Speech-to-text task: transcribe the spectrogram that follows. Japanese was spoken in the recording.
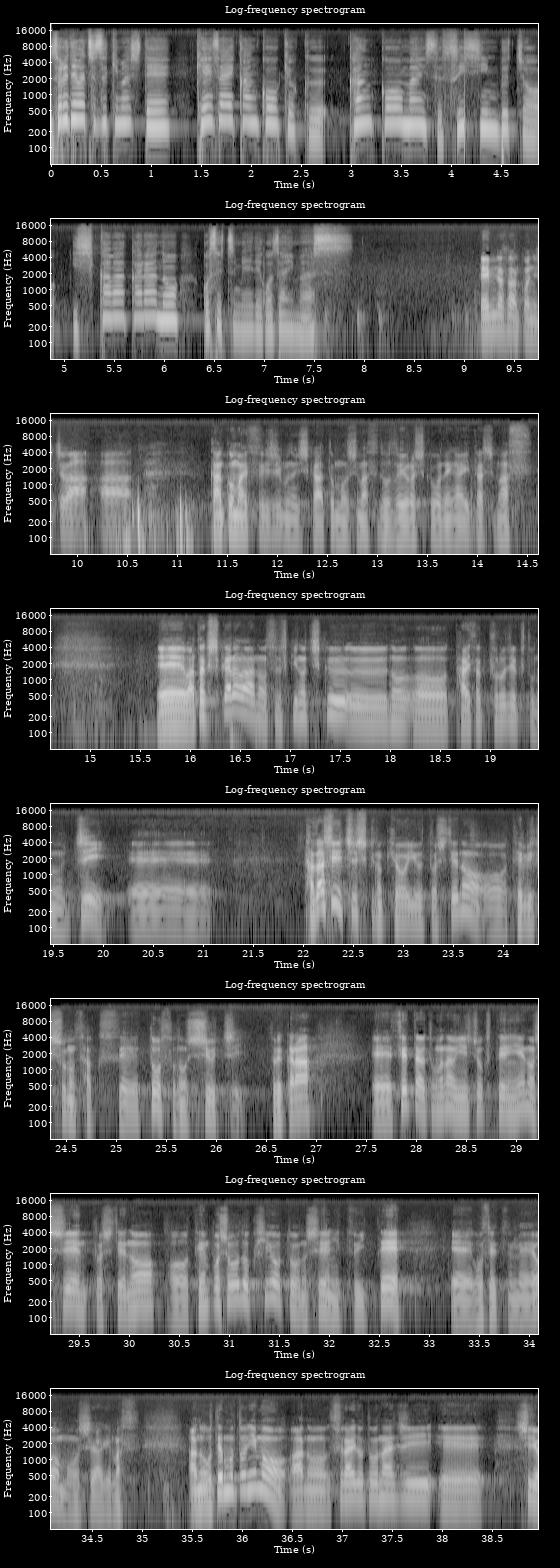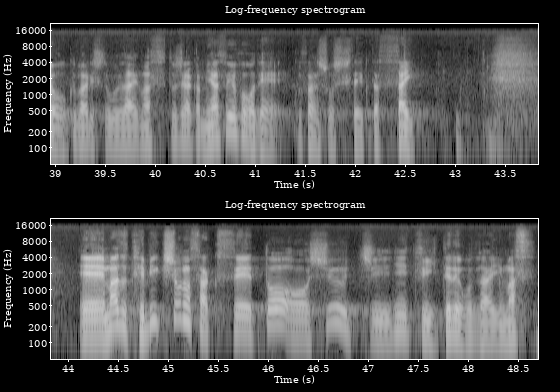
それでは続きまして経済観光局観光マイス推進部長石川からのご説明でございます。えー、皆さんこんにちは。あ観光マイス推進部の石川と申します。どうぞよろしくお願いいたします。えー、私からはあのすすきの地区の対策プロジェクトのうち、えー、正しい知識の共有としての手引書の作成とその周知それからえ接待を伴う飲食店への支援としての店舗消毒費用等の支援について、えご説明を申し上げます。あのお手元にもあのスライドと同じ、え資料をお配りしてございます。どちらか見やすい方でご参照してください。えまず手引き書の作成と周知についてでございます。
